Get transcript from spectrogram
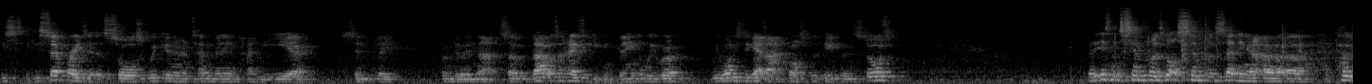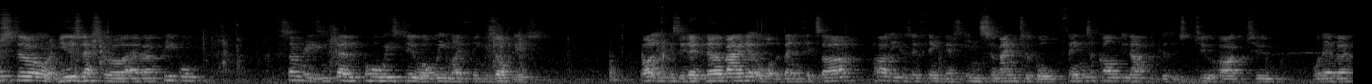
if you separate it at source, we can earn £10 million a year simply from doing that. So that was a housekeeping thing, and we, were, we wanted to get that across to the people in stores. But it isn't simple, it's not as simple as sending out a, a, a poster or a newsletter or whatever. People, for some reason, don't always do what we might think is obvious. Partly because they don't know about it or what the benefits are, partly because they think there's insurmountable things. I can't do that because it's too hard to whatever,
